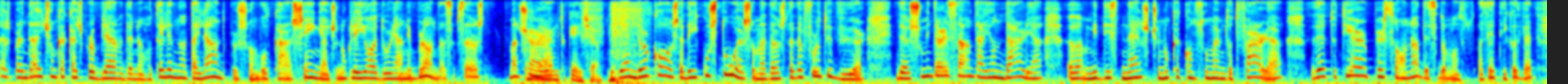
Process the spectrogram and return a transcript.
thash prandaj që ka kaq probleme dhe në hotelet në Tajland për shembull ka shenja që nuk lejohet duriani brenda sepse është më shumë. Ka aromë të keqe. Dhe ndërkohë është edhe i kushtueshëm edhe është edhe frut i vyer. Dhe është shumë interesante ajo ndarja uh, midis nesh që nuk e konsumojmë dot fare dhe të tjerë persona dhe sidomos aziatikët vetë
